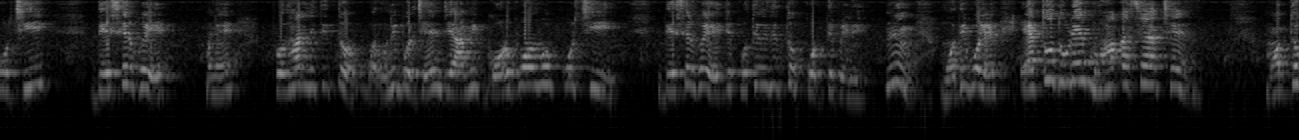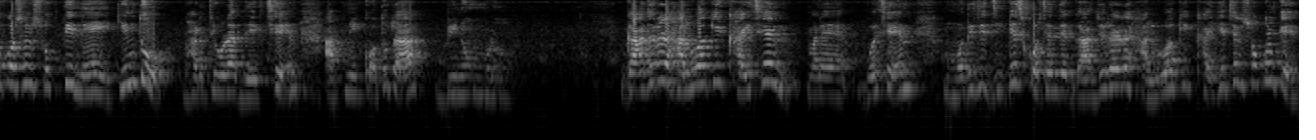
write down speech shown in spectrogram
করছি দেশের হয়ে মানে প্রধান নেতৃত্ব, উনি বলছেন যে আমি গর্ব অনুভব করছি দেশের হয়ে যে প্রতিনিধিত্ব করতে পেরে। হুম, মোদি বলেন, এত দূরে মহাকাশে আছেন। মধ্যকর্ষণ শক্তি নেই, কিন্তু ভারতীয়রা দেখছেন আপনি কতটা বিনম্র। গাজরের হালুয়া কি খাইছেন? মানে বলছেন, মোদিজি জিজ্ঞেস করছেন যে গাজরের হালুয়া কি খাইয়েছেন সকলকে?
